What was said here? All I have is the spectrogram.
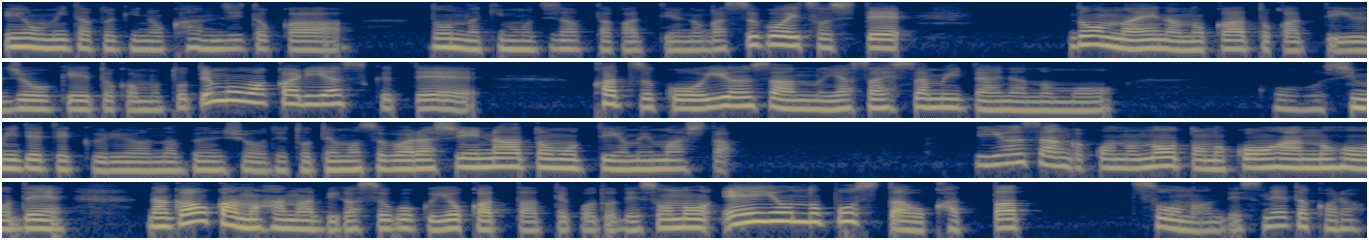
絵を見た時の感じとか、どんな気持ちだったかっていうのがすごい、そしてどんな絵なのかとかっていう情景とかもとてもわかりやすくて、かつこうユンさんの優しさみたいなのもこう染み出てくるような文章でとても素晴らしいなと思って読みました。で、ユンさんがこのノートの後半の方で、長岡の花火がすごく良かったってことで、その A4 のポスターを買ったそうなんですね。だから、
